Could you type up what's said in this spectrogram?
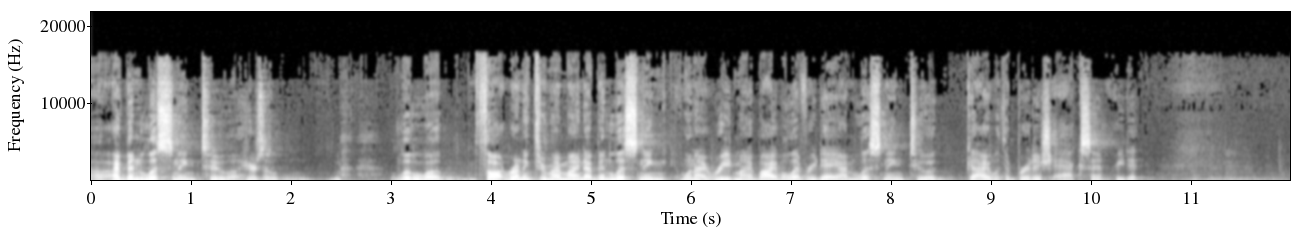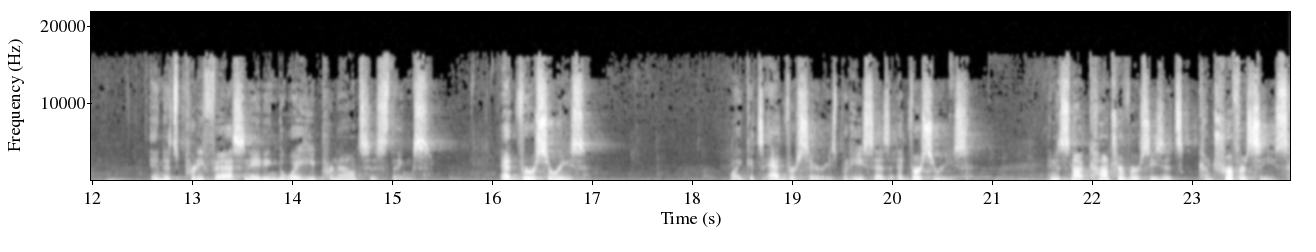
Uh, I've been listening to, uh, here's a little uh, thought running through my mind. I've been listening, when I read my Bible every day, I'm listening to a guy with a British accent read it. And it's pretty fascinating the way he pronounces things. Adversaries, like it's adversaries, but he says adversaries. And it's not controversies, it's controversies.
